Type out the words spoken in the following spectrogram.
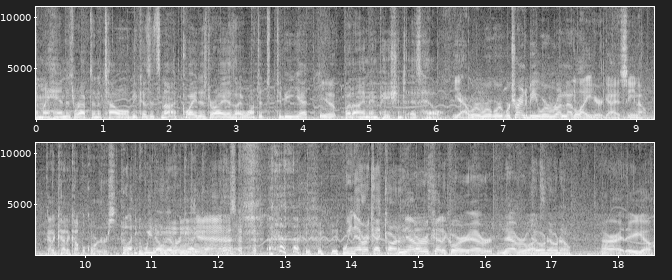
And my hand is wrapped in a towel because it's not quite as dry as I want it to be yet. Yep. But I'm impatient as hell. Yeah, we're, we're, we're, we're trying to be, we're running out of light here, guys, so you know, gotta cut a couple corners. Like we don't ever cut corners. we never cut corners. Never guys. cut a corner ever, never once. No, no, no. All right, there you go.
